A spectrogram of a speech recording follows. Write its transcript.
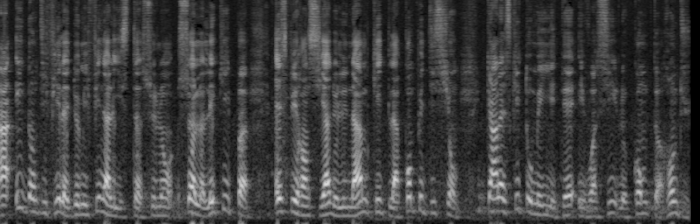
a identifié les demi-finalistes. Selon seule l'équipe Espérancia de l'INAM quitte la compétition Carles y était et voici le compte rendu.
